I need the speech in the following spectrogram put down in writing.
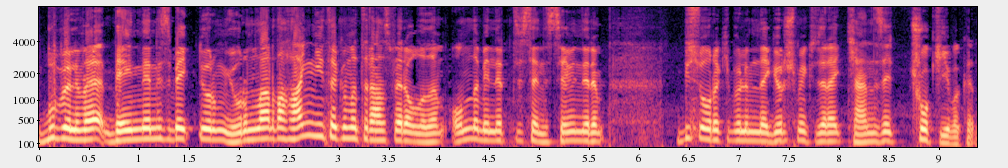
Bu bölüme beğenilerinizi bekliyorum. Yorumlarda hangi takıma transfer olalım onu da belirtirseniz sevinirim. Bir sonraki bölümde görüşmek üzere. Kendinize çok iyi bakın.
